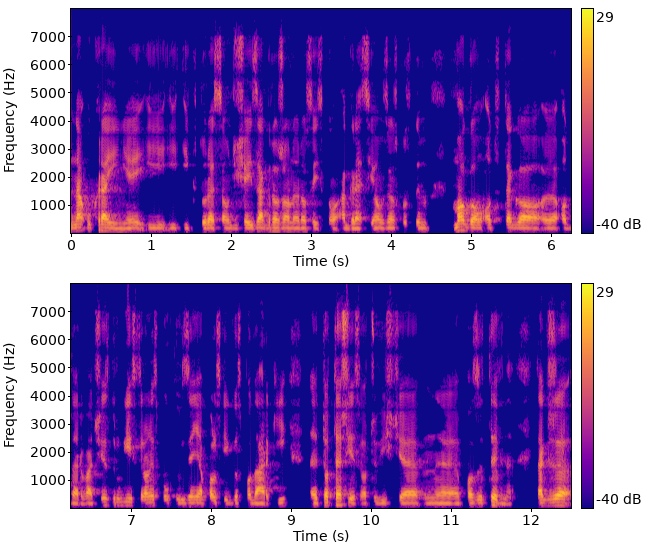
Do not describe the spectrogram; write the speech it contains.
na Ukrainie i, i, i które są dzisiaj zagrożone rosyjską agresją. W związku z tym mogą od tego oderwać się. Z drugiej strony, z punktu widzenia polskiej gospodarki, e, to też jest oczywiście e, pozytywne. Także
